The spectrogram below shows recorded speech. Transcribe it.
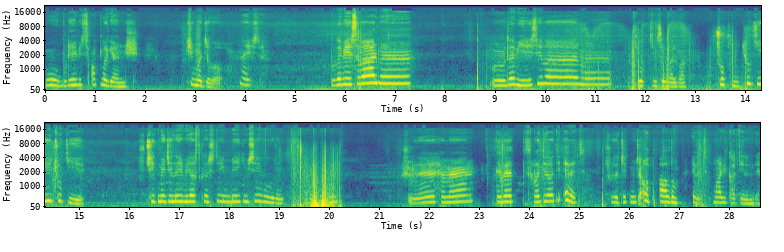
Oo, buraya bir atla gelmiş. Kim acaba? Neyse. Burada birisi var mı? Burada birisi var mı? Yok kimse galiba. Çok iyi, çok iyi, çok iyi. Şu çekmeceleri biraz karıştırayım. Belki bir şey bulurum. Şöyle hemen. Evet. Hadi hadi. Evet. Şurada çekmece. Hop aldım. Evet. Mavi kart elimde.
